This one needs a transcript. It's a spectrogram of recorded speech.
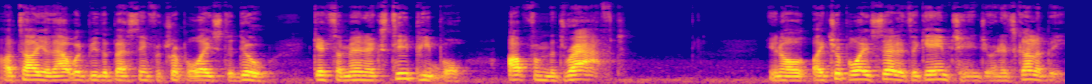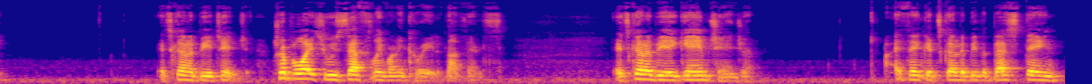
I'll tell you, that would be the best thing for Triple H to do. Get some NXT people up from the draft. You know, like Triple H said, it's a game changer, and it's going to be. It's going to be a change. Triple H, who's definitely running creative, not Vince. It's going to be a game changer. I think it's going to be the best thing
